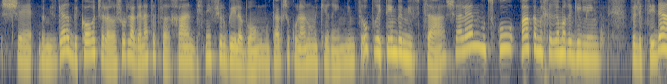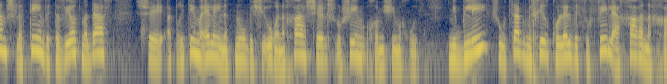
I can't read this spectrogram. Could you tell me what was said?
שבמסגרת ביקורת של הרשות להגנת הצרכן בסניף של בילבונג, מותג שכולנו מכירים, נמצאו פריטים במבצע שעליהם הוצגו רק המחירים הרגילים, ולצידם שלטים ותוויות מדף שהפריטים האלה יינתנו בשיעור הנחה של 30 או 50 אחוז, מבלי שהוצג מחיר כולל וסופי לאחר הנחה.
